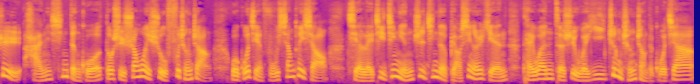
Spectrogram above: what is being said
日、韩、新等国都是双位数负成长，我国减幅相对小，且累计今年至今的表现而言，台湾则是唯一正成长的国家。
